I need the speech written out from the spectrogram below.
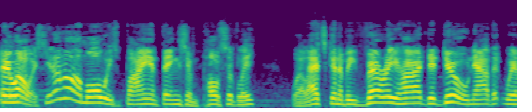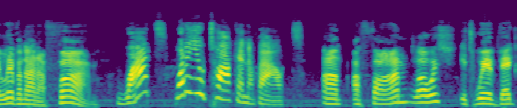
Hey, Lois, you know how I'm always buying things impulsively? Well, that's going to be very hard to do now that we're living on a farm. What? What are you talking about? Um, a farm, Lois? It's where veg...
